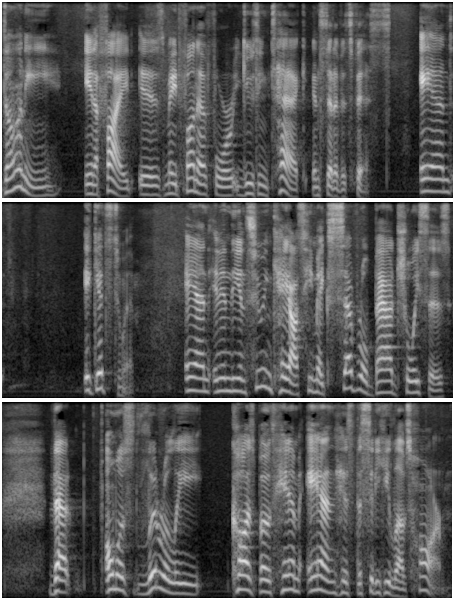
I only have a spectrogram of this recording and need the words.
Donnie in a fight is made fun of for using tech instead of his fists. And it gets to him. And, in the ensuing chaos, he makes several bad choices that almost literally cause both him and his the city he loves harm.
